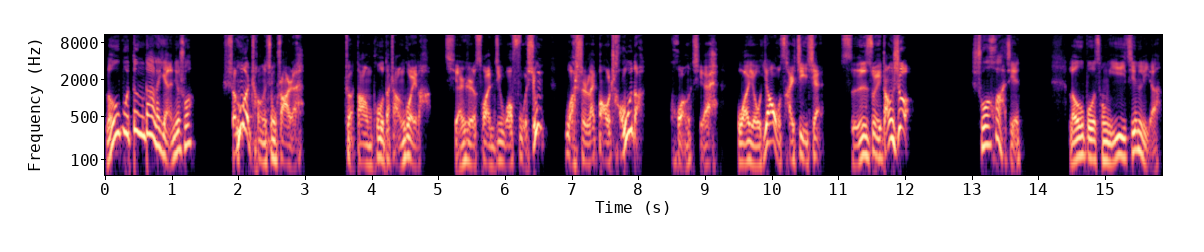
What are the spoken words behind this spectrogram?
楼布瞪大了眼睛说：“什么逞凶杀人？这当铺的掌柜的前日算计我父兄，我是来报仇的。况且我有药材进献，死罪当赦。”说话间，楼布从衣襟里啊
